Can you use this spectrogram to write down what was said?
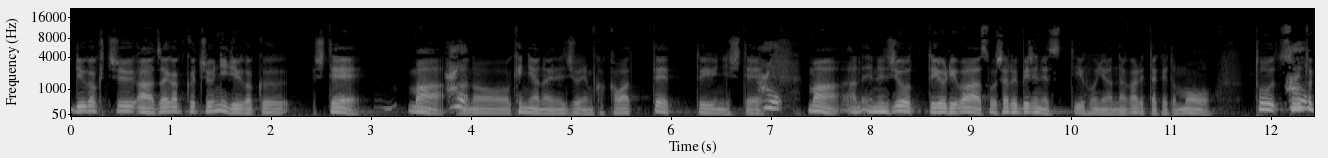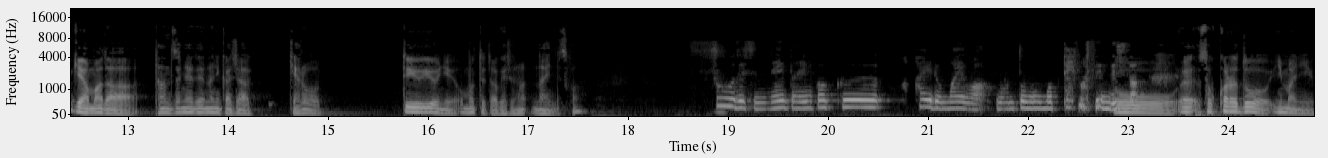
留学中あ在学中に留学して、まあはい。あのケニアの NGO にも関わってというふうにして、はい。まあ、あの NGO っていうよりはソーシャルビジネスっていうふうには流れたけどもとその時はまだタンザニアで何かじゃあやろうっていうように思ってたわけじゃなないんですか？そうですね、大学入る前は何とも思っていませんでした。えそこからどう今に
